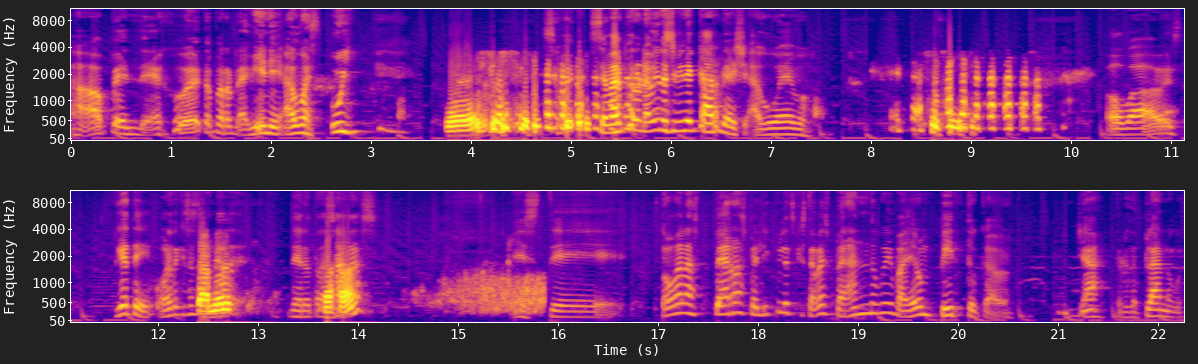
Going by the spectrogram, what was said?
Ah, pendejo, esta perra. Ahí viene, aguas. Uy, Eh, se va, se va el coronavirus y viene Carnage. A huevo. Oh, mames. Fíjate, ahorita que estás También- hablando de, de retrasadas, este. Todas las perras películas que estaba esperando, güey, valieron pito, cabrón. Ya, pero de plano, güey.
